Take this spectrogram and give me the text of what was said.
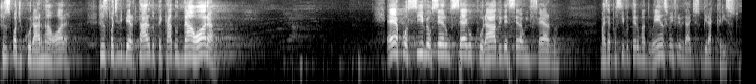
Jesus pode curar na hora. Jesus pode libertar do pecado na hora. É possível ser um cego curado e descer ao inferno, mas é possível ter uma doença, uma enfermidade e subir a Cristo.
